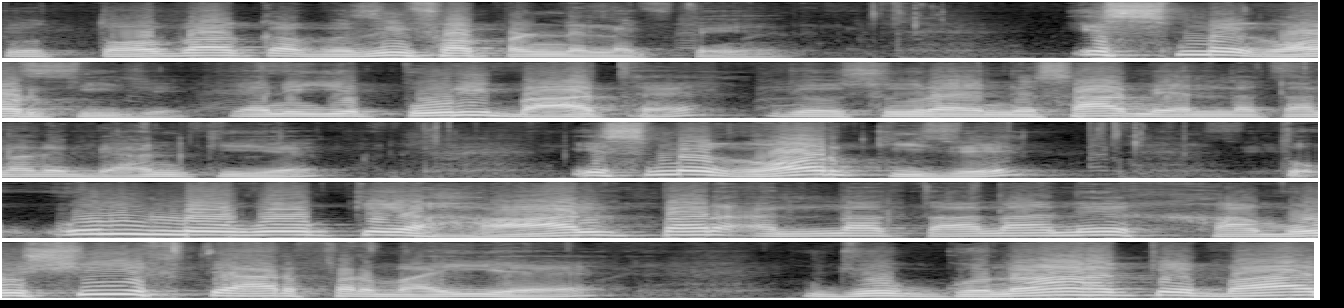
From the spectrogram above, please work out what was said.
تو توبہ کا وظیفہ پڑھنے لگتے ہیں۔ اس میں غور کیجیے۔ یعنی یہ پوری بات ہے جو سورہ نساء میں اللہ تعالیٰ نے بیان کی ہے۔ اس میں غور کیجیے تو ان لوگوں کے حال پر اللہ تعالیٰ نے خاموشی اختیار فرمائی ہے، جو گناہ کے بعد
